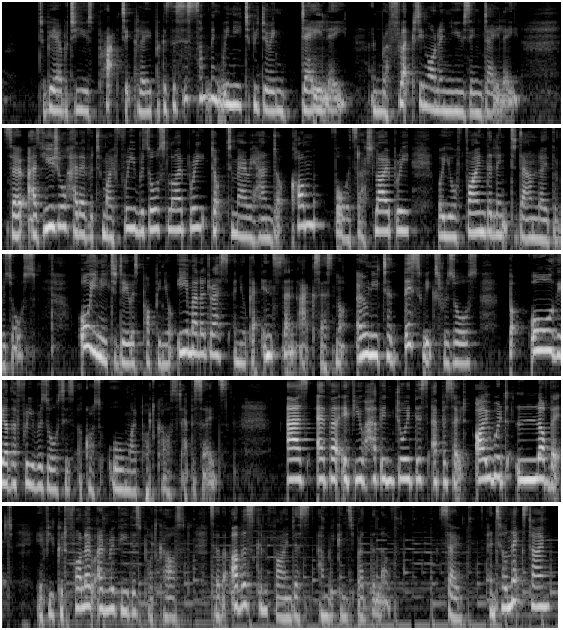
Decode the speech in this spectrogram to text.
to be able to use practically because this is something we need to be doing daily and reflecting on and using daily. So, as usual, head over to my free resource library, drmaryhan.com forward slash library, where you'll find the link to download the resource. All you need to do is pop in your email address and you'll get instant access not only to this week's resource, but all the other free resources across all my podcast episodes. As ever, if you have enjoyed this episode, I would love it if you could follow and review this podcast so that others can find us and we can spread the love. So, until next time.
